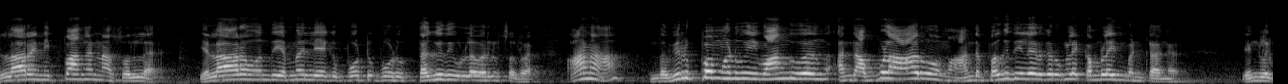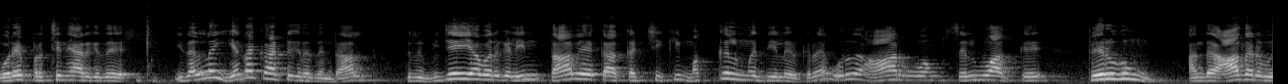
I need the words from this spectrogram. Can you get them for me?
எல்லாரும் நிற்பாங்கன்னு நான் சொல்ல. எல்லாரும் வந்து எம்எல்ஏக்கு போட்டு போடு தகுதி உள்ளவர்கள் சொல்கிறேன் ஆனால் இந்த விருப்ப மனுவை வாங்குவங்க அந்த அவ்வளோ ஆர்வமாக அந்த பகுதியில் இருக்கிறவங்களே கம்ப்ளைண்ட் பண்ணிட்டாங்க. எங்களுக்கு ஒரே பிரச்சனையாக இருக்குது. இதெல்லாம் எதை காட்டுகிறது என்றால் திரு விஜய் அவர்களின் தாவேகா கட்சிக்கு மக்கள் மத்தியில் இருக்கிற ஒரு ஆர்வம் செல்வாக்கு பெருகும் அந்த ஆதரவு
